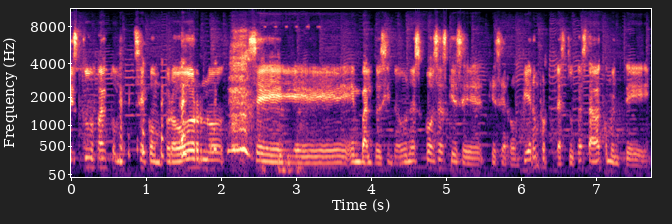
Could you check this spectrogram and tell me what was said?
estufa, se compró horno, se embaldocinó unas cosas que se, que se rompieron porque la estufa estaba como entre,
